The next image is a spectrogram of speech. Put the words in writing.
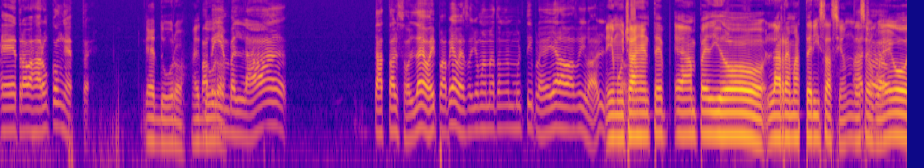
eh, trabajaron con este. Es duro, es Papi, duro. en verdad, hasta el sol de hoy, papi, a veces yo me meto en el multiplayer a vacilar. Y mucha gente eh, han pedido la remasterización de ese juego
